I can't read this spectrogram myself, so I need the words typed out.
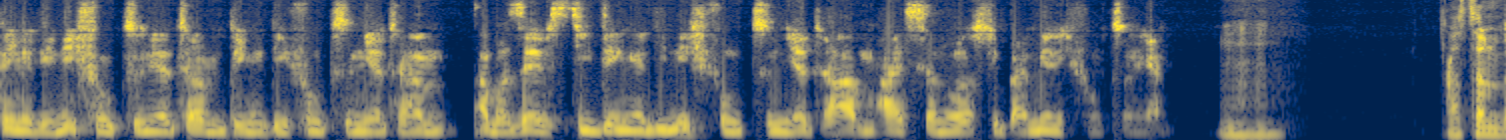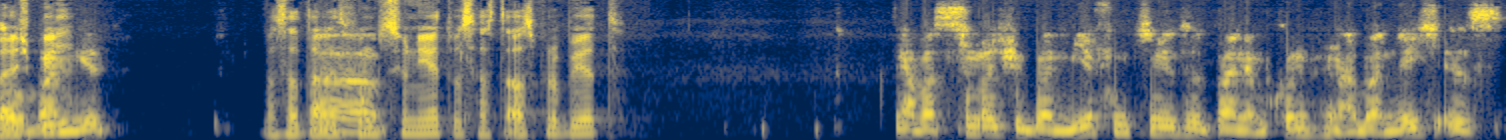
Dinge, die nicht funktioniert haben, Dinge, die funktioniert haben. Aber selbst die Dinge, die nicht funktioniert haben, heißt ja nur, dass die bei mir nicht funktionieren. Mhm. Hast du ein Beispiel? So, mir, Was hat alles äh, funktioniert? Was hast du ausprobiert? Ja, was zum Beispiel bei mir funktioniert hat, bei einem Kunden aber nicht, ist,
